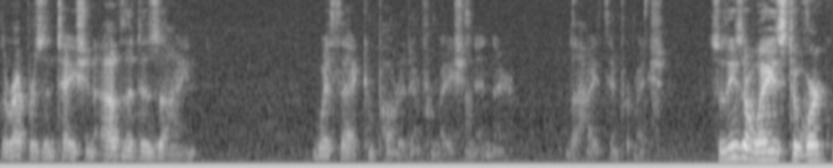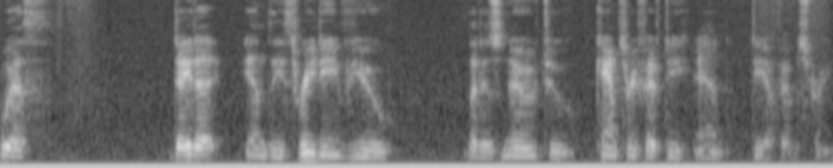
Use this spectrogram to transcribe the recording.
the representation of the design with that component information in there, the height information. So these are ways to work with data in the 3D view that is new to CAM 350 and DFM Stream.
